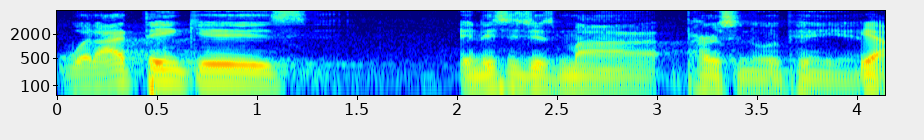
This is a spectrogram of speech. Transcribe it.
What I think is, and this is just my personal opinion. yeah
